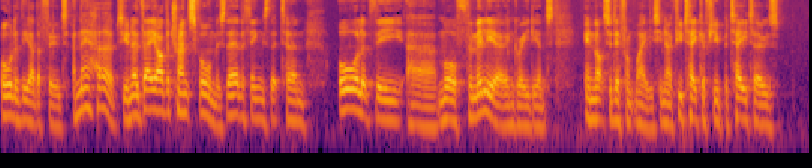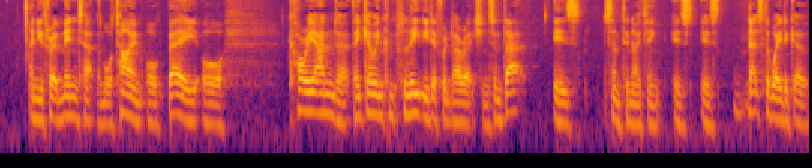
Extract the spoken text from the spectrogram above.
all of the other foods, and they're herbs. You know, they are the transformers. They're the things that turn all of the uh, more familiar ingredients in lots of different ways. You know, if you take a few potatoes and you throw mint at them, or thyme, or bay, or coriander, they go in completely different directions, and that is something I think is is that's the way to go.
